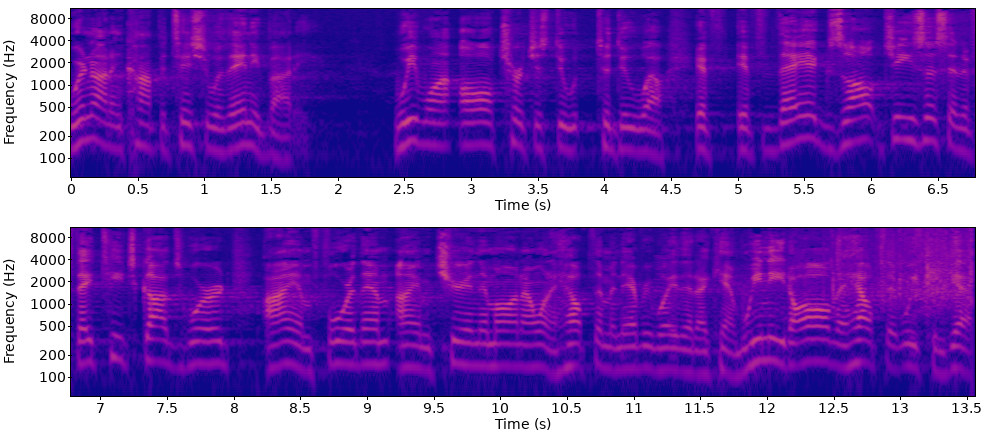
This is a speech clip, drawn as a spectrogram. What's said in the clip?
We're not in competition with anybody. We want all churches to, to do well. If, if they exalt Jesus and if they teach God's word, I am for them. I am cheering them on. I want to help them in every way that I can. We need all the help that we can get.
